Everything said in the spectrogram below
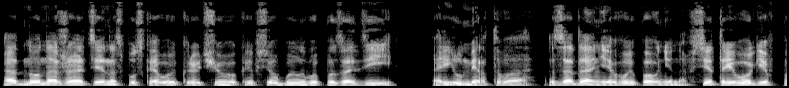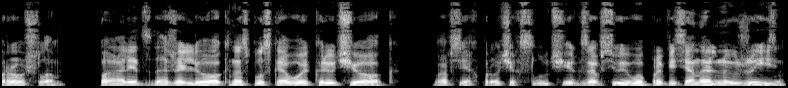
одно нажатие на спусковой крючок, и все было бы позади. Рил мертва, задание выполнено, все тревоги в прошлом, палец даже лег на спусковой крючок. Во всех прочих случаях за всю его профессиональную жизнь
